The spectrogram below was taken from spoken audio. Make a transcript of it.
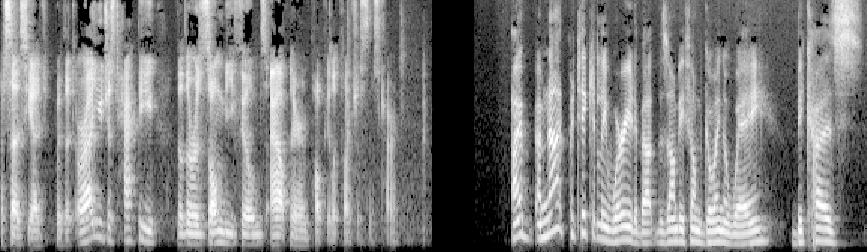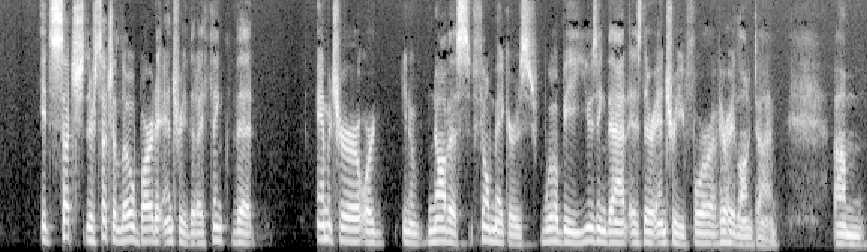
associated with it? Or are you just happy that there are zombie films out there in popular consciousness currently? I'm not particularly worried about the zombie film going away because it's such there's such a low bar to entry that I think that amateur or you know novice filmmakers will be using that as their entry for a very long time. Um,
